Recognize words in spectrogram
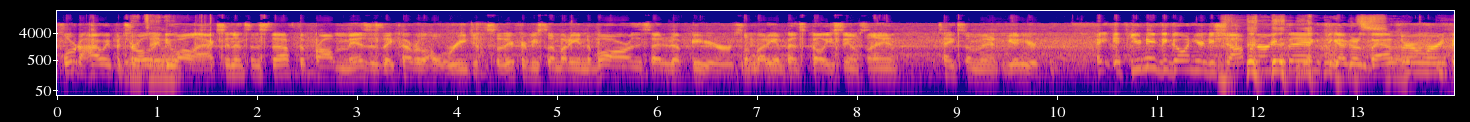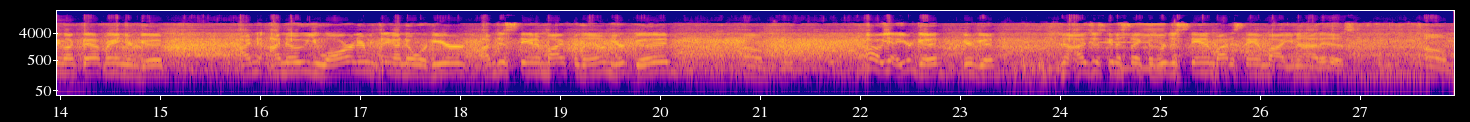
Florida Highway Patrol. They do all accidents and stuff. The problem is, is they cover the whole region. So there could be somebody in Navarre that's headed up here, or somebody in Pensacola. You see what I'm saying? Takes them a minute to get here. Hey, if you need to go in here and do shopping or anything, if you gotta go to the bathroom or anything like that, man, you're good. I, I know you are and everything. I know we're here. I'm just standing by for them. You're good. Um, oh yeah, you're good. You're good. No, I was just gonna say because we're just standing by to stand by. You know how it is. Um,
